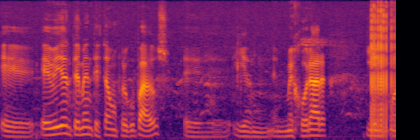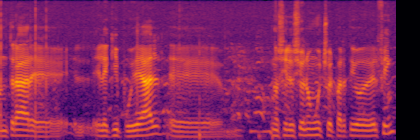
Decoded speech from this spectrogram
Eh, evidentemente estamos preocupados eh, y en, mejorar y encontrar eh, el, el, equipo ideal. nos ilusionó mucho el partido de Delfín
